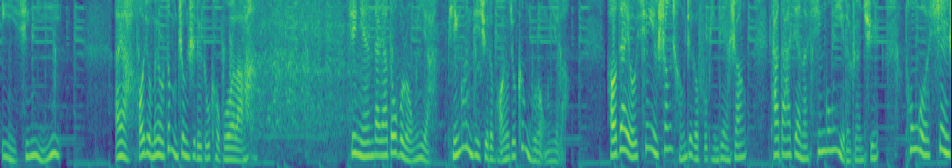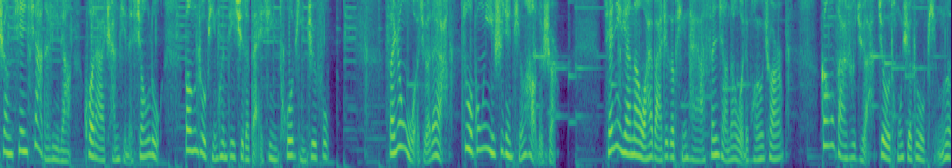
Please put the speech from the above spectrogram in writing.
一心一意。哎呀，好久没有这么正式的读口播了。今年大家都不容易啊，贫困地区的朋友就更不容易了。好在有兴业商城这个扶贫电商，它搭建了新公益的专区，通过线上线下的力量扩大产品的销路，帮助贫困地区的百姓脱贫致富。反正我觉得呀，做公益是件挺好的事儿。前几天呢，我还把这个平台啊分享到我的朋友圈，刚发出去啊，就有同学给我评论，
